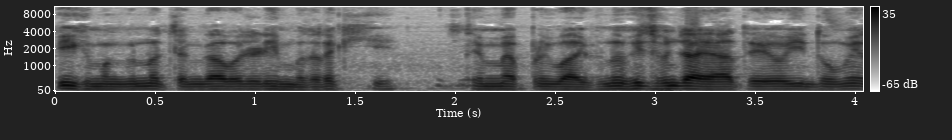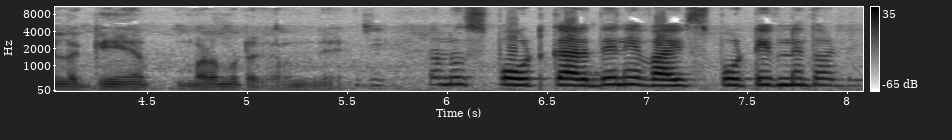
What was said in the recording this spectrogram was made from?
ਭੀਖ ਮੰਗਣ ਨੂੰ ਚੰਗਾ ਵਾ ਜਿਹੜੀ ਹਿੰਮਤ ਰੱਖੀਏ। ਤੇ ਮੈਂ ਆਪਣੀ ਵਾਈਫ ਨੂੰ ਵੀ ਸਮਝਾਇਆ ਤੇ ਉਹੀ ਦੋਵੇਂ ਲੱਗੇ ਆ ਮਾੜਾ ਮੋਟਾ ਕਰਨ ਦੇ। ਜੀ ਤੁਹਾਨੂੰ ਸਪੋਰਟ ਕਰਦੇ ਨੇ ਵਾਈਫ ਸਪੋਰਟਿਵ ਨੇ ਤੁਹਾਡੇ?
